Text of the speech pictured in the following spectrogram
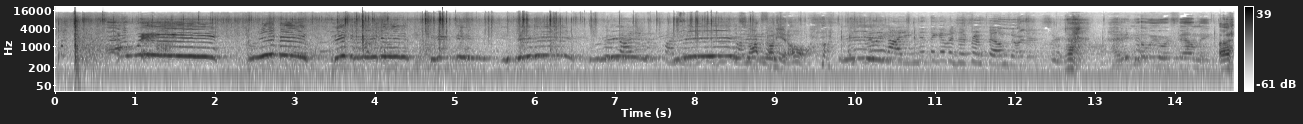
It's not funny at all. It's really not. You can think of a different film, Jordan. I didn't know we were filming. Uh,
